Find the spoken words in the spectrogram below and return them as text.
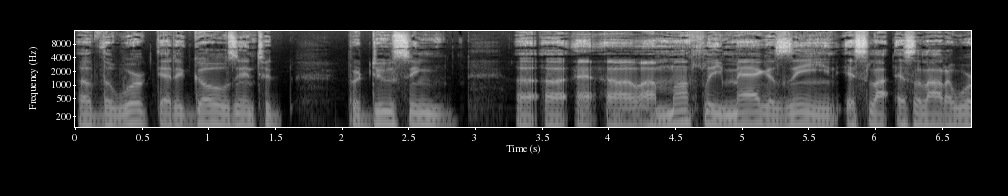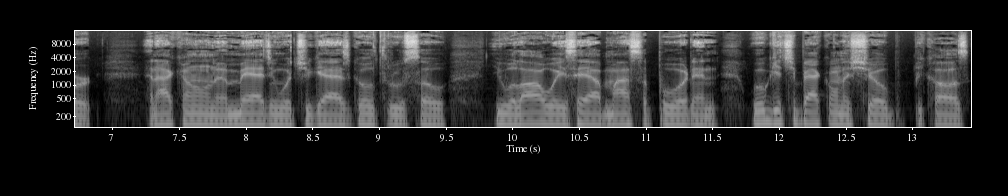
of the work that it goes into producing a, a, a, monthly magazine, it's lot, it's a lot of work. And I can only imagine what you guys go through. So you will always have my support and we'll get you back on the show because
